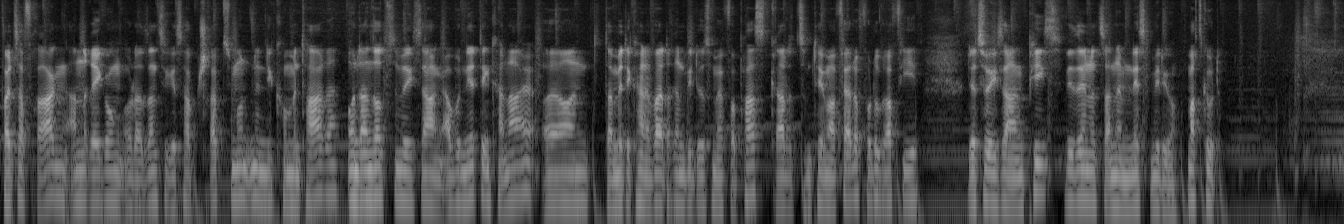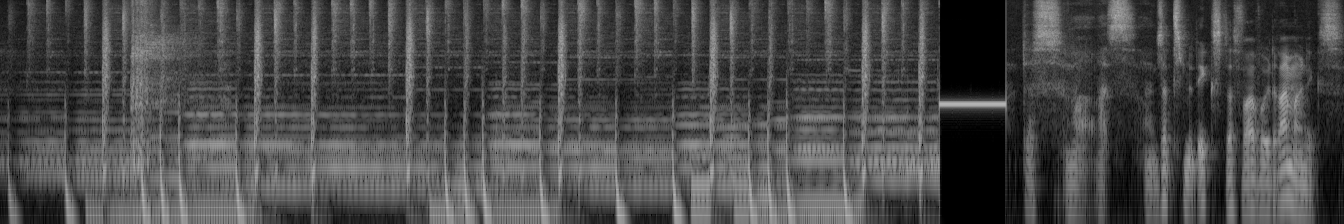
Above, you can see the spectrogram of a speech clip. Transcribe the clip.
Falls ihr Fragen, Anregungen oder sonstiges habt, schreibt sie unten in die Kommentare. Und ansonsten würde ich sagen, abonniert den Kanal und damit ihr keine weiteren Videos mehr verpasst, gerade zum Thema Pferdefotografie. Jetzt würde ich sagen, Peace, wir sehen uns dann im nächsten Video. Macht's gut. Was. Ein Satz mit X, das war wohl dreimal nix.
